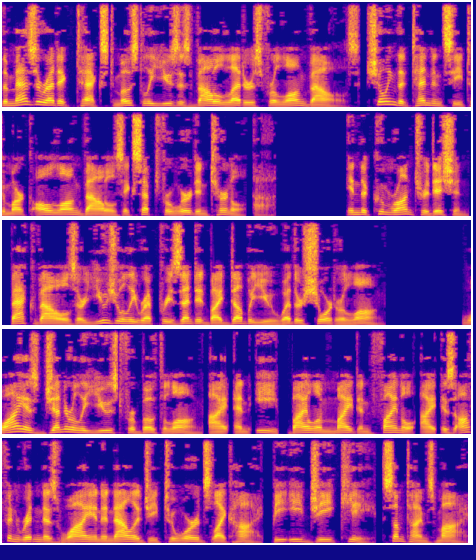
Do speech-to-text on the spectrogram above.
The Masoretic text mostly uses vowel letters for long vowels, showing the tendency to mark all long vowels except for word internal a. In the Qumran tradition, back vowels are usually represented by w whether short or long. Y is generally used for both long I and e, bilum might and final I is often written as Y in analogy to words like high, beg key, sometimes my.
